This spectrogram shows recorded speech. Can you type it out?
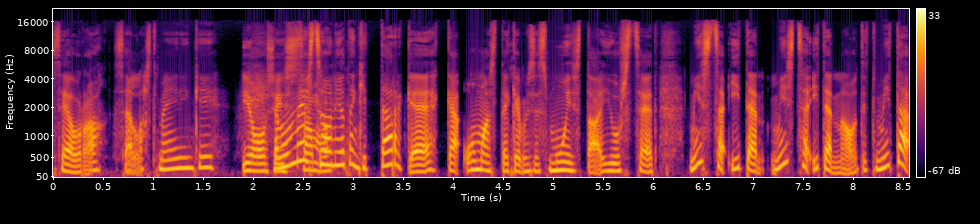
seuraa sellaista meininkiä. Joo, Ja siis mun mielestä sama. se on jotenkin tärkeä ehkä omassa tekemisessä muistaa just se, että mistä sä ite, mistä sä ite nautit, mitä,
